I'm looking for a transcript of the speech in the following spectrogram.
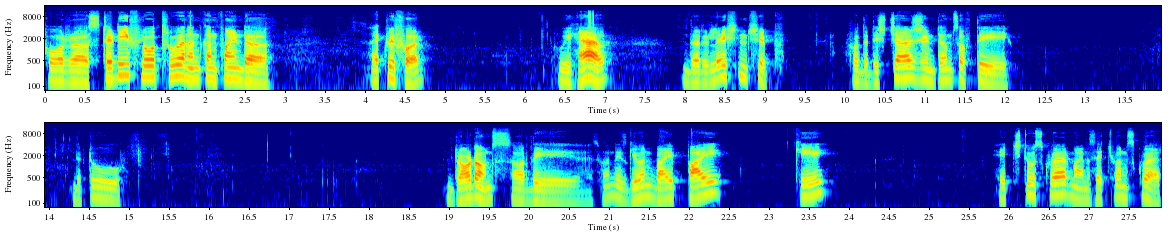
for uh, steady flow through an unconfined uh, aquifer, we have the relationship for the discharge in terms of the the two drawdowns or the one is given by pi k h 2 square minus h 1 square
